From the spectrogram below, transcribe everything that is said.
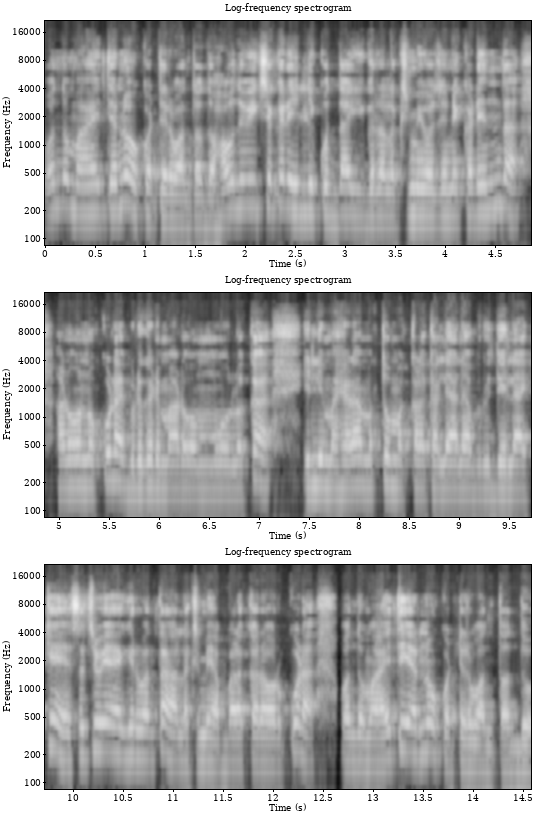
ಒಂದು ಮಾಹಿತಿಯನ್ನು ಕೊಟ್ಟಿರುವಂಥದ್ದು ಹೌದು ವೀಕ್ಷಕರೇ, ಇಲ್ಲಿ ಖುದ್ದಾಗಿ ಗೃಹಲಕ್ಷ್ಮಿ ಯೋಜನೆ ಕಡೆಯಿಂದ ಹಣವನ್ನು ಕೂಡ ಬಿಡುಗಡೆ ಮಾಡುವ ಮೂಲಕ ಇಲ್ಲಿ ಮಹಿಳಾ ಮತ್ತು ಮಕ್ಕಳ ಕಲ್ಯಾಣ ಅಭಿವೃದ್ಧಿ ಇಲಾಖೆ ಸಚಿವೆಯಾಗಿರುವಂಥ ಲಕ್ಷ್ಮೀ ಹೆಬ್ಬಾಳ್ಕರ್ ಅವರು ಕೂಡ ಒಂದು ಮಾಹಿತಿಯನ್ನು ಕೊಟ್ಟಿರುವಂಥದ್ದು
